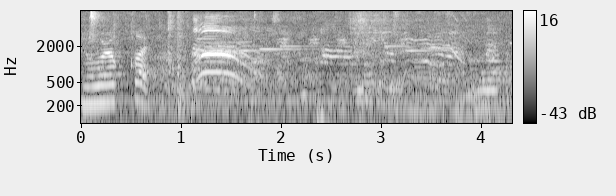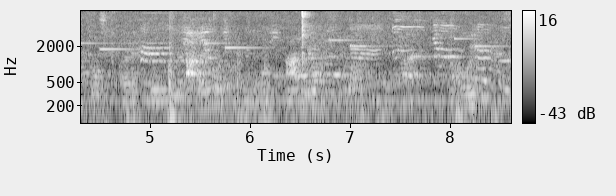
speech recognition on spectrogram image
柔らかいえ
